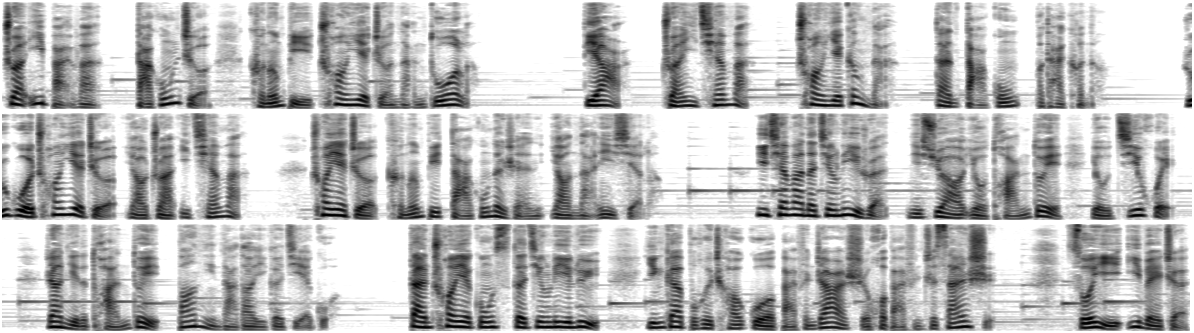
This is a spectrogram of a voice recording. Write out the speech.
赚一百万，打工者可能比创业者难多了。第二，赚一千万，创业更难，但打工不太可能。如果创业者要赚一千万，创业者可能比打工的人要难一些了。一千万的净利润，你需要有团队，有机会。让你的团队帮你拿到一个结果，但创业公司的净利率应该不会超过百分之二十或百分之三十，所以意味着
